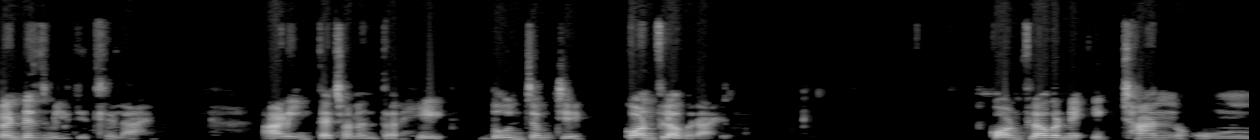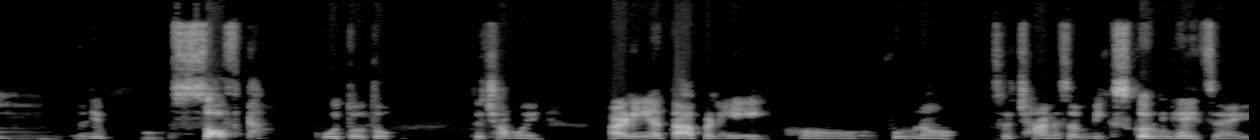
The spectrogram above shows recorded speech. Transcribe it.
कंडेन्स मिल्क घेतलेला आहे. आणि त्याच्यानंतर हे दोन चमचे कॉर्नफ्लॉवर आहे. कॉर्नफ्लॉवरने एक छान सॉफ्ट होतो तो. त्याच्यामुळे. आणि आता आपण हे पूर्ण असं छान असं मिक्स करून घ्यायचं आहे.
